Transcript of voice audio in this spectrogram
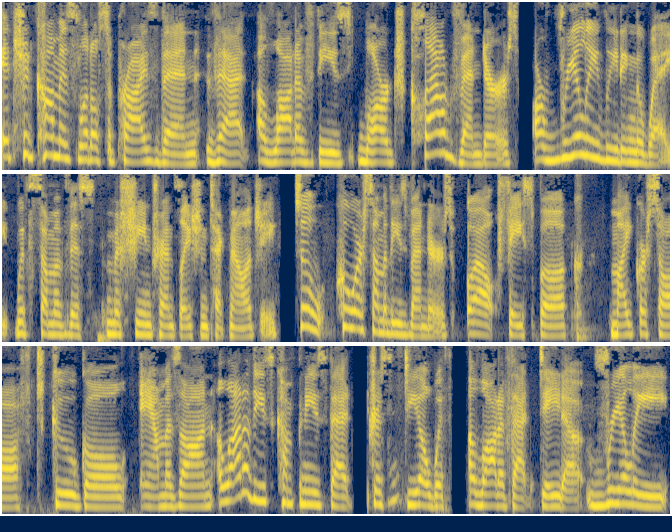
it should come as little surprise then that a lot of these large cloud vendors are really leading the way with some of this machine translation technology. So who are some of these vendors? Well, Facebook, Microsoft, Google, Amazon, a lot of these companies that just deal with a lot of that data really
